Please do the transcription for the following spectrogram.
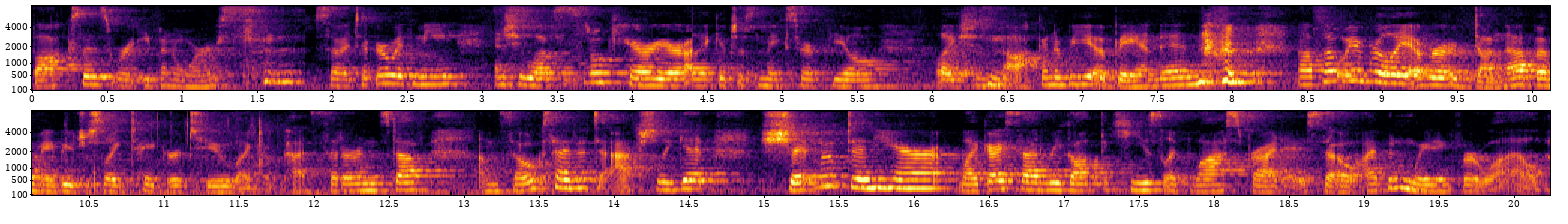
boxes were even worse. so I took her with me and she loves this little carrier. Like it just makes her feel like she's not gonna be abandoned. not that we've really ever done that, but maybe just like take her to like a pet sitter and stuff. I'm so excited to actually get shit moved in here. Like I said, we got the keys like last Friday, so I've been waiting for a while.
